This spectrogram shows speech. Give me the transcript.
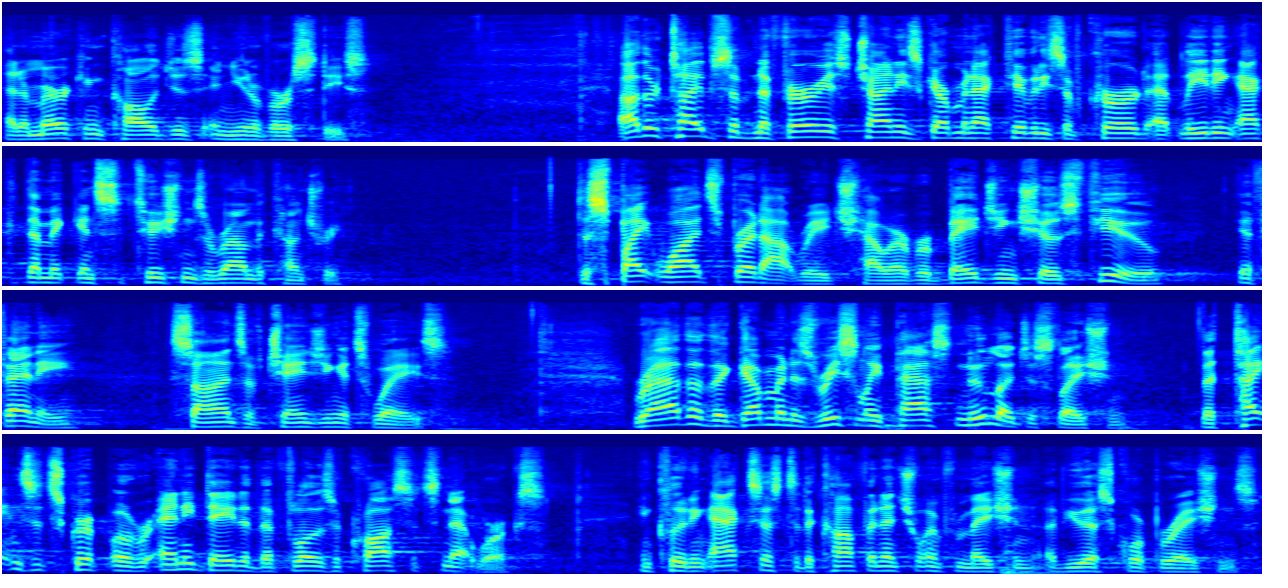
at American colleges and universities. Other types of nefarious Chinese government activities have occurred at leading academic institutions around the country. Despite widespread outreach, however, Beijing shows few, if any, signs of changing its ways. Rather, the government has recently passed new legislation that tightens its grip over any data that flows across its networks, including access to the confidential information of U.S. corporations.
